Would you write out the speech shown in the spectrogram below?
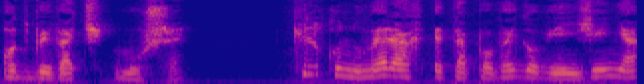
odbywać muszę. W kilku numerach etapowego więzienia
